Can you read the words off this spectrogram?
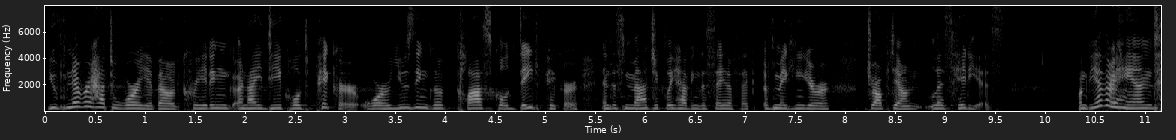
You've never had to worry about creating an ID called picker or using a class called date picker and this magically having the side effect of making your dropdown less hideous. On the other hand,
